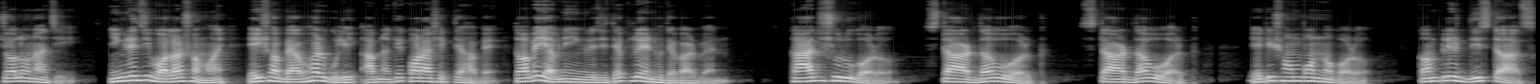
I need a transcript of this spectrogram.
চলো নাচি। ইংরেজি বলার সময় এই সব ব্যবহারগুলি আপনাকে করা শিখতে হবে। তবেই আপনি ইংরেজিতে ফ্লুয়েন্ট হতে পারবেন। কাজ শুরু করো। Start the work start the work এটি সম্পন্ন করো। Complete this task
